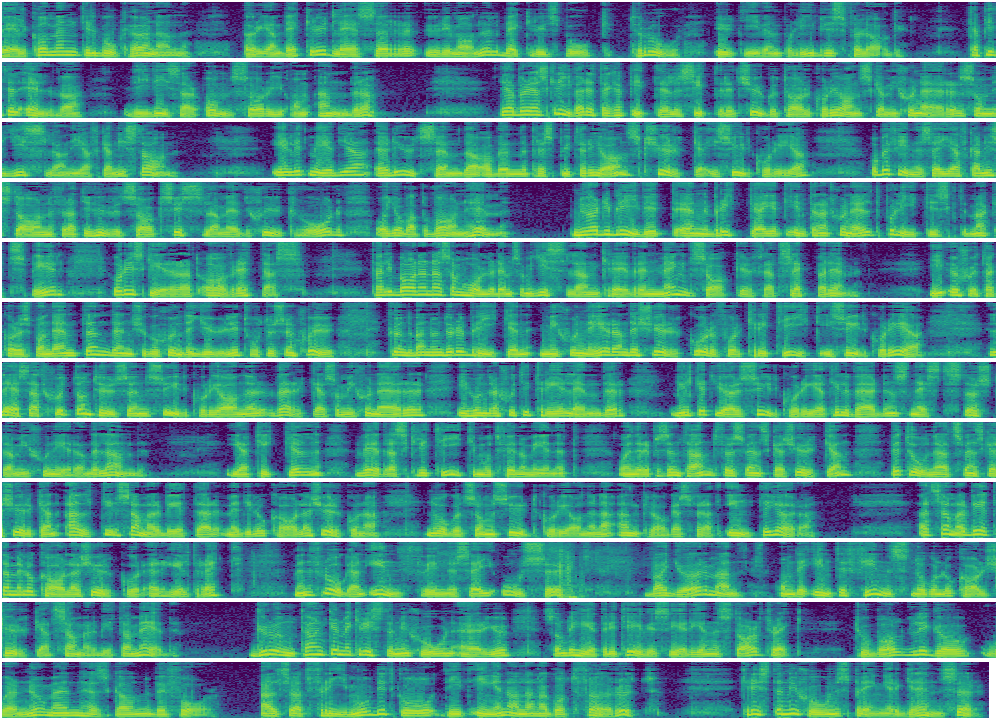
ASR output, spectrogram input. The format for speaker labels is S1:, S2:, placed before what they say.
S1: Välkommen till bokhörnan. Örjan Bäckryd läser ur Emanuel Bäckryds bok Tro, utgiven på Libris förlag. Kapitel 11 Vi visar omsorg om andra. När jag börjar skriva detta kapitel sitter ett tjugotal koreanska missionärer som gisslan i Afghanistan. Enligt media är de utsända av en presbyteriansk kyrka i Sydkorea och befinner sig i Afghanistan för att i huvudsak syssla med sjukvård och jobba på barnhem. Nu har de blivit en bricka i ett internationellt politiskt maktspel och riskerar att avrättas. Talibanerna som håller dem som gisslan kräver en mängd saker för att släppa dem. I Östgötakorrespondenten den 27 juli 2007 kunde man under rubriken Missionerande kyrkor får kritik i Sydkorea läsa att 17 000 sydkoreaner verkar som missionärer i 173 länder vilket gör Sydkorea till världens näst största missionerande land. I artikeln vädras kritik mot fenomenet och en representant för Svenska kyrkan betonar att Svenska kyrkan alltid samarbetar med de lokala kyrkorna, något som sydkoreanerna anklagas för att inte göra. Att samarbeta med lokala kyrkor är helt rätt, men frågan infinner sig osökt. Vad gör man om det inte finns någon lokal kyrka att samarbeta med? Grundtanken med kristen mission är ju, som det heter i tv-serien Star Trek, To boldly go where no man has gone before. Alltså att frimodigt gå dit ingen annan har gått förut. Kristen mission spränger gränser.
